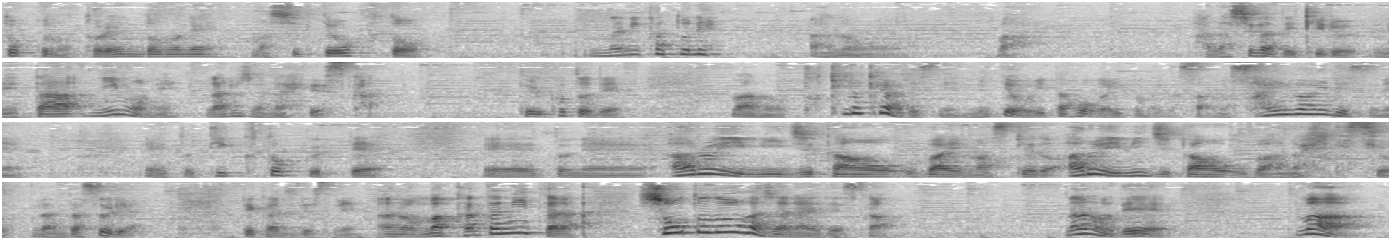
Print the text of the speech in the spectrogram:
TikTok のトレンドもね、まあ、知っておくと、何かとね、あの、まあ、話ができるネタにもね、なるじゃないですか。ということで、まあ、あの時々はですね見ておいた方がいいと思います。あの幸いですね、えーと、TikTok ってえっ、ー、とねある意味時間を奪いますけどある意味時間を奪わないんですよ。なんだそりゃ。って感じですね。あのまあ簡単に言ったらショート動画じゃないですか。なのでまあ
